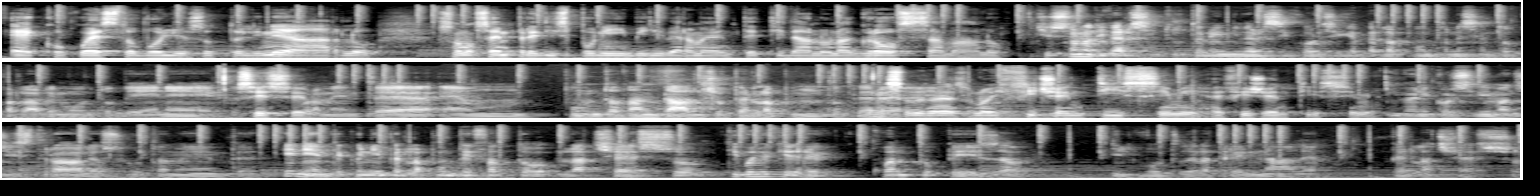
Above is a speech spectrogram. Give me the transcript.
ecco, questo voglio sottolinearlo, sono sempre disponibili veramente, ti danno una grossa mano. Ci sono diversi tutor in diversi corsi che per l'appunto ne sento parlare molto bene sì, sicuramente sì. è un punto a vantaggio per l'appunto. Per assolutamente, sono efficientissimi, efficientissimi. I corsi di magistrale, assolutamente. E niente, quindi per l'appunto hai fatto l'accesso. Ti voglio chiedere quanto pesa il voto della triennale per l'accesso?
